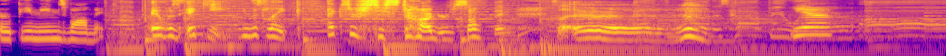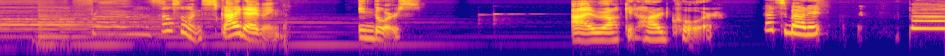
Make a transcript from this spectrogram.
Urpie means vomit. It was icky. He was like exorcist dog or something. It's like, ugh. yeah. I also went skydiving indoors. I rock it hardcore. That's about it. Bye.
